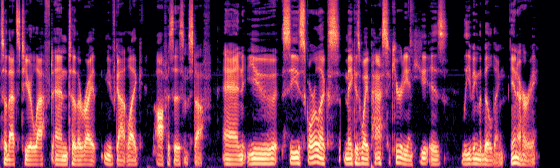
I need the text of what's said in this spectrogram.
So that's to your left, and to the right, you've got like offices and stuff. And you see Scorlix make his way past security, and he is leaving the building in a hurry.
